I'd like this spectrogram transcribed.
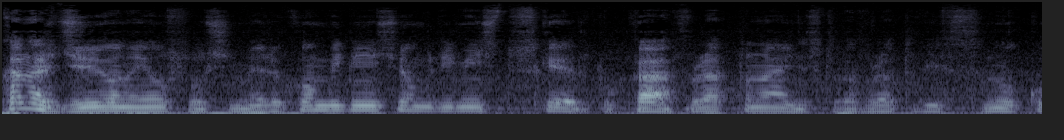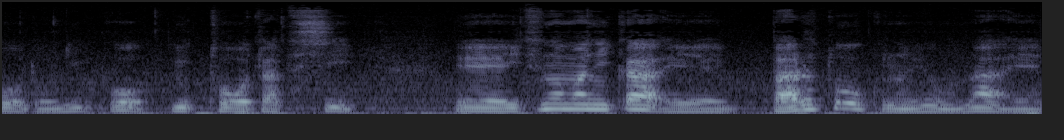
ー、かなり重要な要素を占める combination diminish scale とか flat ninth とか flat fifth のコードにをに到達し、えー、いつの間にか、えバルトークのような、え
